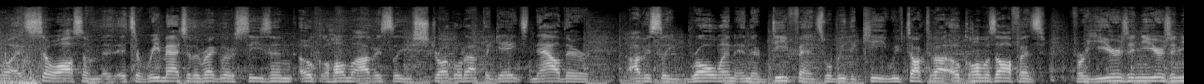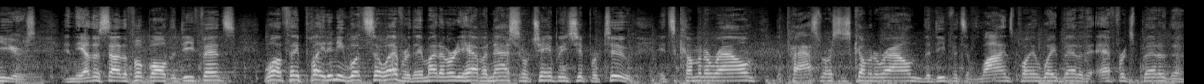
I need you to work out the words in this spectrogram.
Well, it's so awesome. It's a rematch of the regular season. Oklahoma obviously struggled out the gates. Now they're obviously rolling, and their defense will be the key. We've talked about Oklahoma's offense for years and years and years. And the other side of the football, the defense, well, if they played any whatsoever, they might have already have a national championship or two. It's coming around. The pass rush is coming around. The defensive line's playing way better. The effort's better. The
